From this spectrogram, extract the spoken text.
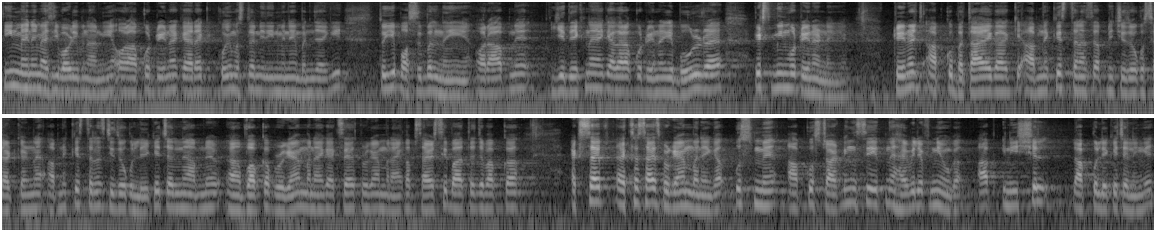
तीन महीने में ऐसी बॉडी बनानी है और आपको ट्रेनर कह रहा है कि कोई मसला नहीं, तीन महीने में बन जाएगी तो ये पॉसिबल नहीं है। और आपने ये देखना है कि अगर आपको ट्रेनर ये बोल रहा है इट्स मीन वो ट्रेनर नहीं है। ट्रेनर आपको बताएगा कि आपने किस तरह से अपनी चीज़ों को सेट करना है, आपने किस तरह से चीज़ों को लेके चलना है, आपने वो आपका प्रोग्राम बनाएगा एक्सरसाइज प्रोग्राम बनाएगा। अब साइड सी बात है, जब आपका एक्सरसाइज प्रोग्राम बनेगा, उसमें आपको स्टार्टिंग से इतना हैवी लिफ्ट नहीं होगा, आप इनिशियल आपको लेके चलेंगे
